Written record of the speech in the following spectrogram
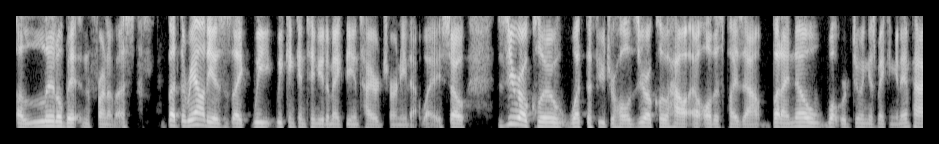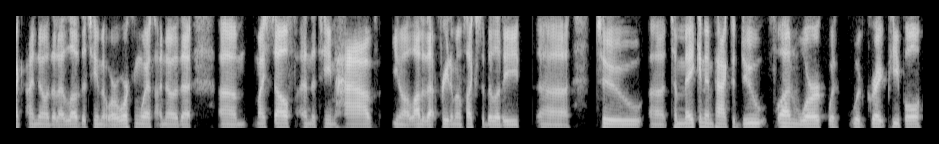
a little bit in front of us but the reality is is like we we can continue to make the entire journey that way. So zero clue what the future holds zero clue how all this plays out but i know what we're doing is making an impact. I know that i love the team that we're working with. I know that um, myself and the team have you know a lot of that freedom and flexibility uh, to uh, to make an impact to do fun work with with great people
